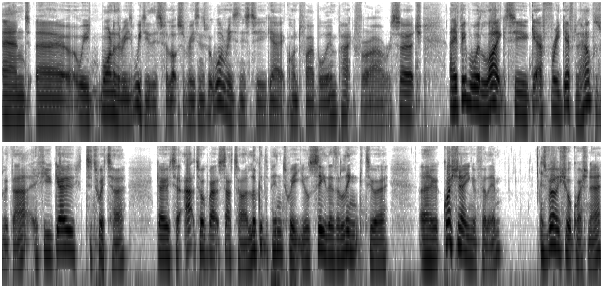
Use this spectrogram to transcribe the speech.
and uh, we one of the reasons we do this for lots of reasons, but one reason is to get quantifiable impact for our research. And if people would like to get a free gift and help us with that, if you go to Twitter, go to at Talk About Satire, look at the pinned tweet, you'll see there's a link to a, a questionnaire you can fill in. It's a very short questionnaire.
